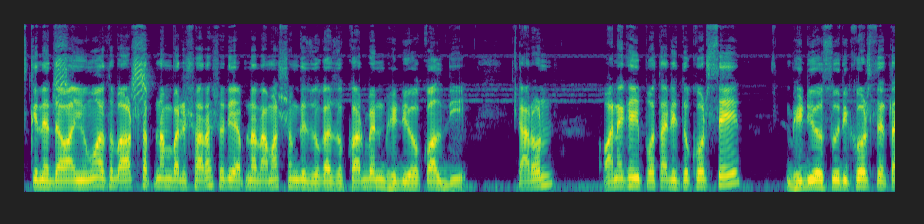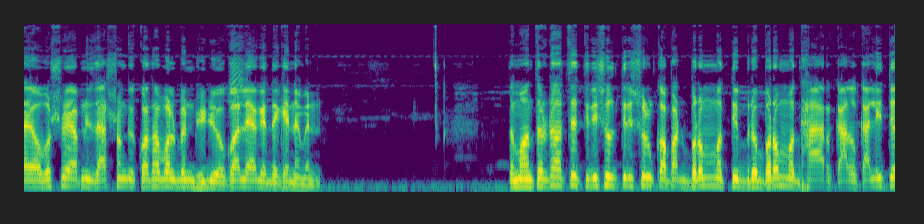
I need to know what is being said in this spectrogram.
স্ক্রিনে দেওয়া ইমো অথবা হোয়াটসঅ্যাপ নাম্বারে সরাসরি আপনারা আমার সঙ্গে যোগাযোগ করবেন ভিডিও কল দিয়ে। কারণ অনেকেই প্রতারিত করছে, ভিডিও চুরি করছে, তাই অবশ্যই আপনি যার সঙ্গে কথা বলবেন ভিডিও কলে আগে দেখে নেবেন। তো মন্ত্রটা হচ্ছে, ত্রিশূল ত্রিশূল কপাট ব্রহ্ম, তীব্র ব্রহ্ম, ধার কালকালিতে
